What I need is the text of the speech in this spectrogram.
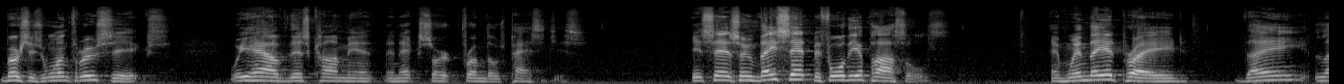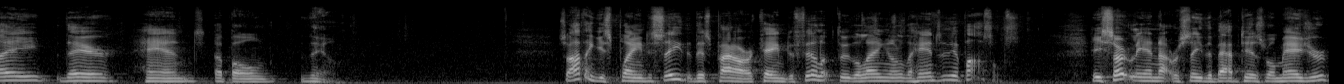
verses 1 through 6, we have this comment, an excerpt from those passages. It says, Whom they set before the apostles, and when they had prayed, they laid their hands upon them. So I think it's plain to see that this power came to Philip through the laying on of the hands of the apostles. He certainly had not received the baptismal measure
